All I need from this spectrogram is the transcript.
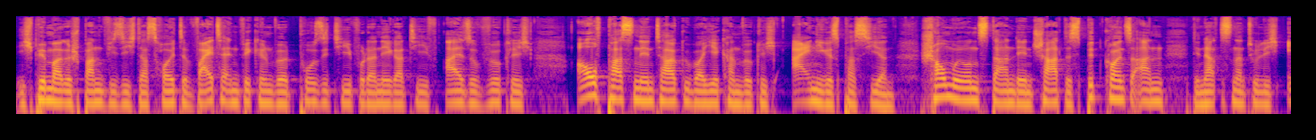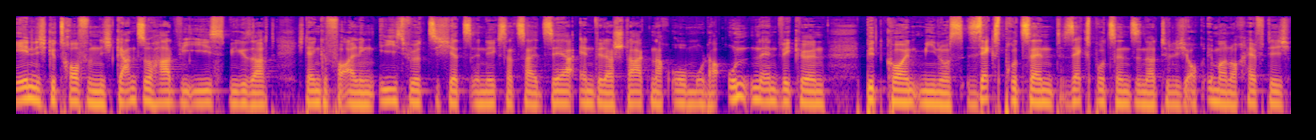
Ich bin mal gespannt, wie sich das heute weiterentwickeln wird, positiv oder negativ. Also wirklich aufpassen den Tag über. Hier kann wirklich einiges passieren. Schauen wir uns dann den Chart des Bitcoins an. Den hat es natürlich ähnlich getroffen, nicht ganz so hart wie ETH. Wie gesagt, ich denke vor allen Dingen ETH wird sich jetzt in nächster Zeit sehr entweder stark nach oben oder unten entwickeln. Bitcoin minus 6%. 6% sind natürlich auch immer noch heftig.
